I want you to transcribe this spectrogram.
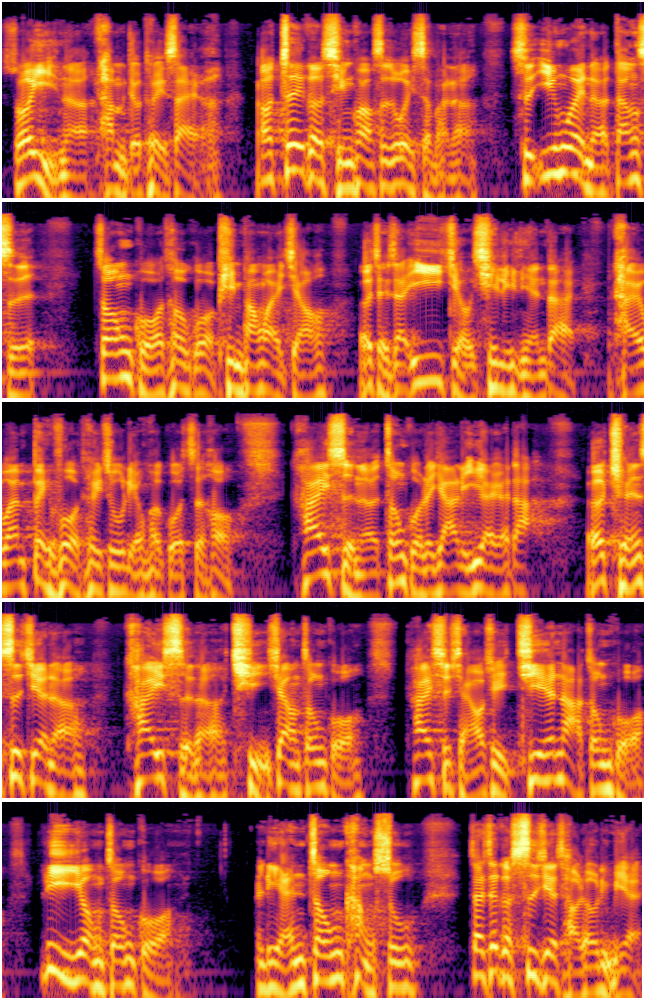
所以呢，他们就退赛了。然后这个情况是为什么呢？是因为呢，当时中国透过乒乓外交，而且在一九七零年代，台湾被迫退出联合国之后，开始呢，中国的压力越来越大，而全世界呢，开始呢倾向中国，开始想要去接纳中国，利用中国，联中抗苏。在这个世界潮流里面，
